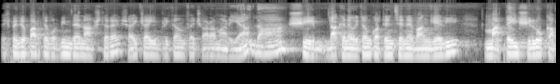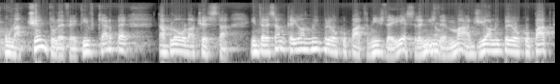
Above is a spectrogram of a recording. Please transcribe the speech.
Deci, pe de o parte vorbim de naștere și aici implicăm Fecioara Maria da. și dacă ne uităm cu atenție în Evanghelii, Matei și Luca pun accentul efectiv chiar pe tabloul acesta. Interesant că Ioan nu-i preocupat nici de Iesele, nici nu. de magi, Ioan nu-i preocupat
